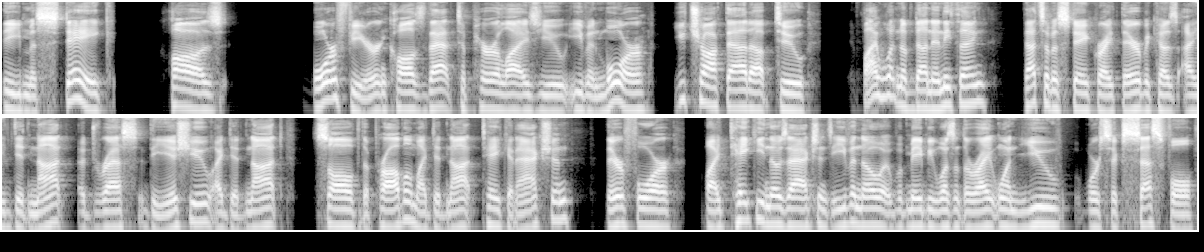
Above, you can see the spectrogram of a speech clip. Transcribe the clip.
the mistake cause more fear and cause that to paralyze you even more. You chalk that up to if I wouldn't have done anything, that's a mistake right there because I did not address the issue. I did not solve the problem. I did not take an action. Therefore, by taking those actions, even though it maybe wasn't the right one, you were successful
